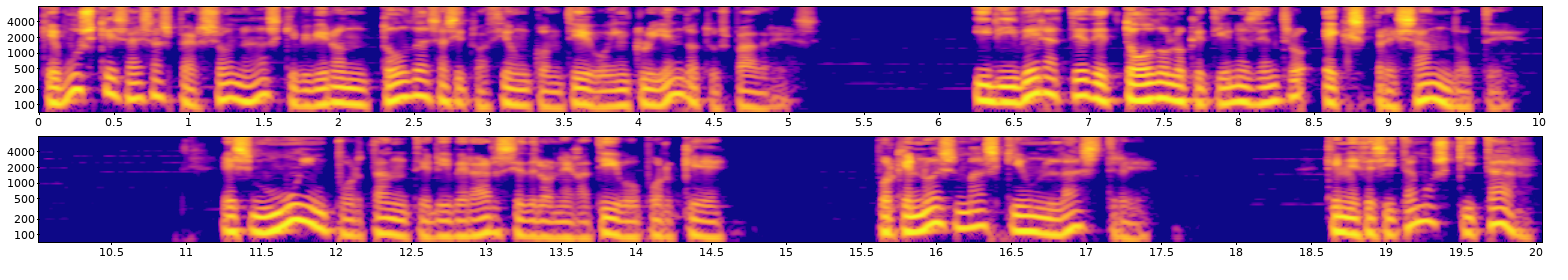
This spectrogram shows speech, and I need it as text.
Que busques a esas personas que vivieron toda esa situación contigo, incluyendo a tus padres, y libérate de todo lo que tienes dentro expresándote. Es muy importante liberarse de lo negativo porque porque no es más que un lastre que necesitamos quitar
